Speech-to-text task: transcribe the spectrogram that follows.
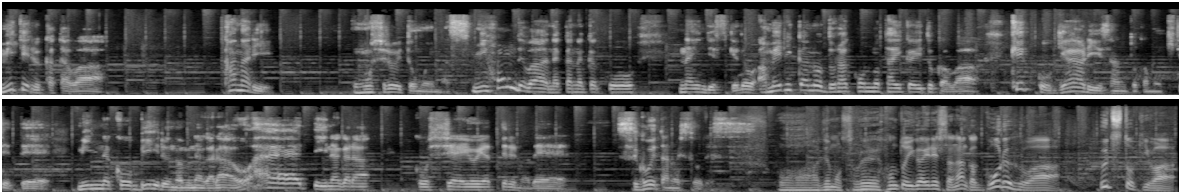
見てる方はかなり面白いと思います日本ではなかなかこうないんですけどアメリカのドラコンの大会とかは結構ギャーリーさんとかも来ててみんなこうビール飲みながら「わー!」って言いながらこう試合をやってるのですごい楽しそうです。わあでもそれ本当意外でした。なんかゴルフは打つ時は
